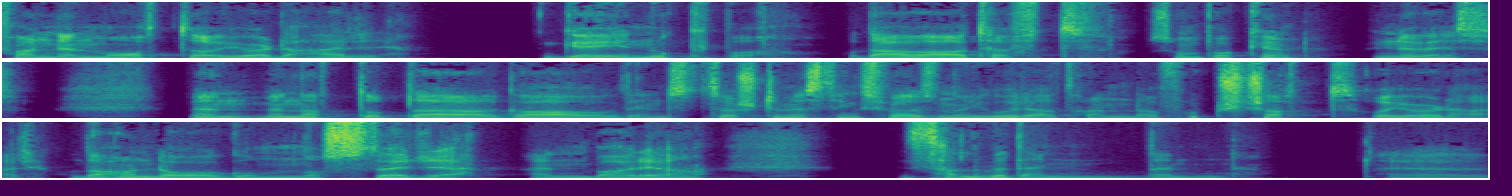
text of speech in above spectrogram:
fant en måte å gjøre det her gøy nok på. Og det var tøft, som pokkeren, underveis. Men, men, nettopp det ga også den største mestringsfølelsen og gjorde at han da fortsatte å gjøre det her. Og Det handla òg om noe større enn bare selve den, den eh,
